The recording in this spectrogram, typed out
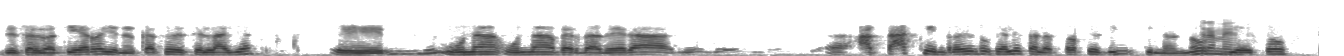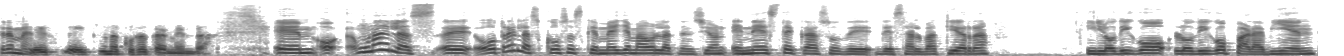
de Salvatierra y en el caso de Celaya, eh, una, una verdadera eh, ataque en redes sociales a las propias víctimas, ¿no? Y eso Es, una cosa tremenda. Em, una de las, eh, otra de las cosas que me ha llamado la atención en este caso de, de Salvatierra y lo digo, lo digo para bien,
